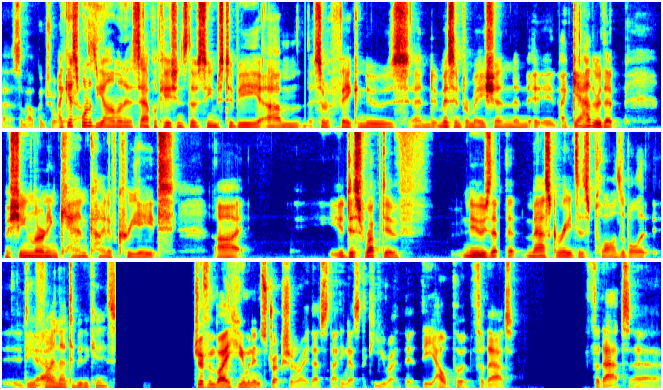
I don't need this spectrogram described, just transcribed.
uh, somehow controlling. I guess one of the ominous applications, though, seems to be um, the sort of fake news and misinformation. And it, it, I gather that machine learning can kind of create uh, disruptive news that, that masquerades as plausible. Do you Yeah. find that to be the case? driven by human instruction, right? That's I think that's the key, right? The, the output for that for that uh,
